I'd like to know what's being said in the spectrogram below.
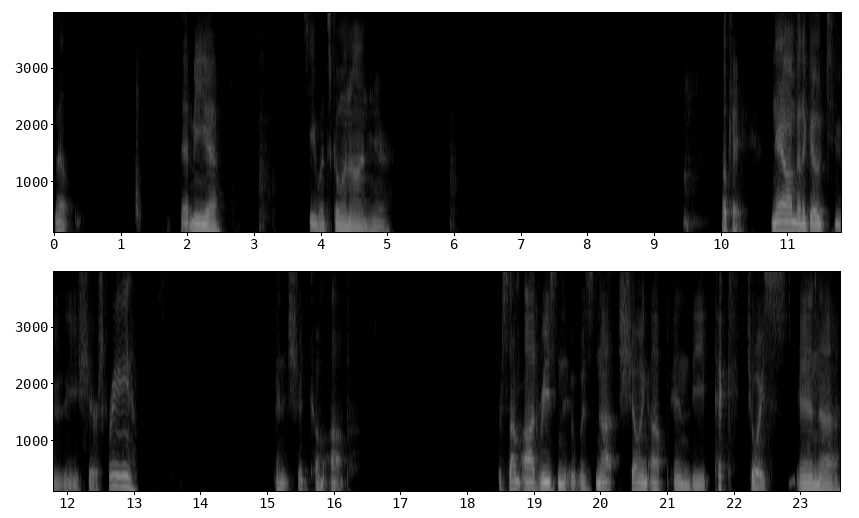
Well, let me uh, see what's going on here. Okay, now I'm going to go to the share screen and it should come up. For some odd reason, it was not showing up in the pick choice in, uh,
